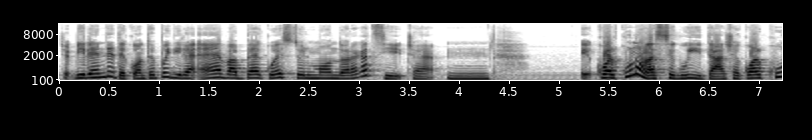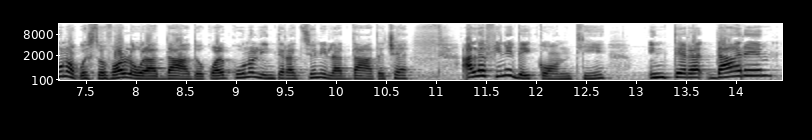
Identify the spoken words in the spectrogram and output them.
cioè, vi rendete conto e poi dire, eh vabbè questo è il mondo, ragazzi, cioè... Mh, mm, qualcuno l'ha seguita, cioè qualcuno questo follow l'ha dato, qualcuno le interazioni l'ha date, cioè alla fine dei conti intera- dare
